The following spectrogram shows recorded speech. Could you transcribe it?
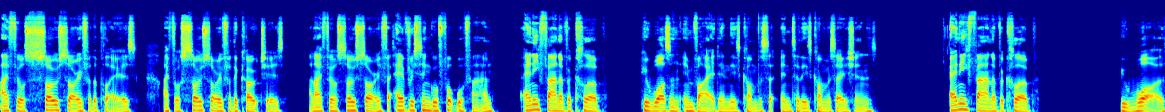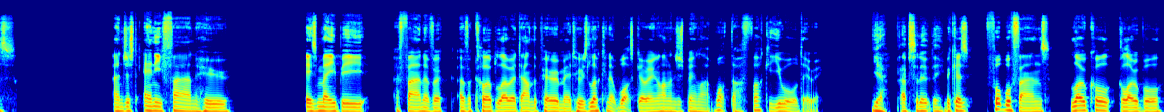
I feel so sorry for the players. I feel so sorry for the coaches. And I feel so sorry for every single football fan, any fan of a club who wasn't invited in these conversa- into these conversations, any fan of a club who was, and just any fan who is maybe a fan of a of a club lower down the pyramid who's looking at what's going on and just being like, "What the fuck are you all doing?" Yeah. Absolutely. Because football fans, local, global,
